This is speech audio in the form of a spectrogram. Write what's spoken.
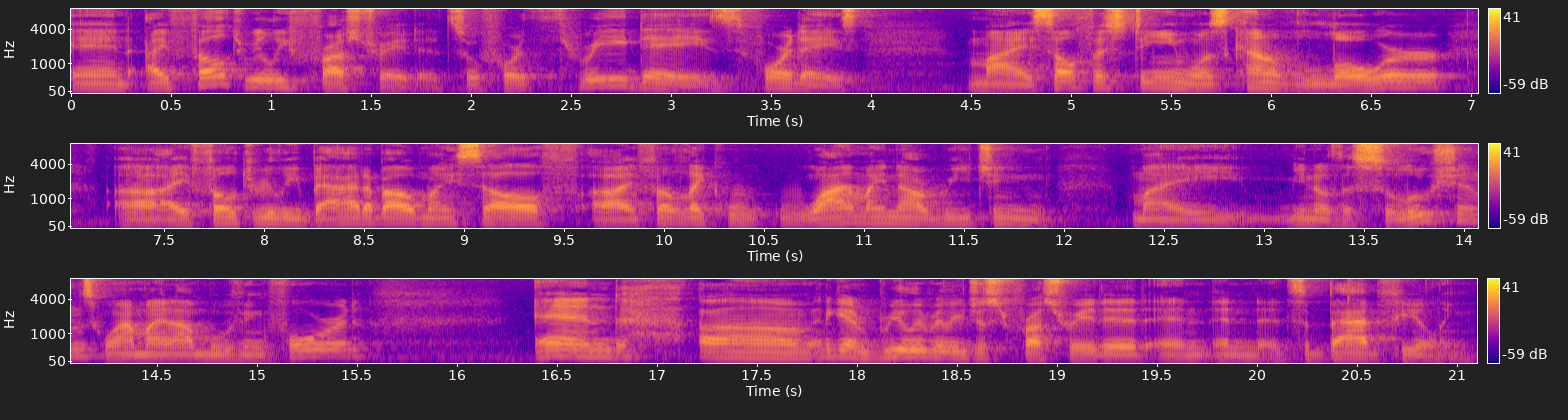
And i felt really frustrated. So for three days four days my self-esteem was kind of lower. Uh, i felt really bad about myself. Uh, i felt like why am i not reaching my you know the solutions? Why am i not moving forward and um, and again really really just frustrated and and it's a bad feeling.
